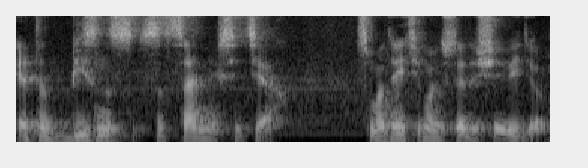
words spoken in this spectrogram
этот бизнес в социальных сетях. Смотрите мое следующее видео.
